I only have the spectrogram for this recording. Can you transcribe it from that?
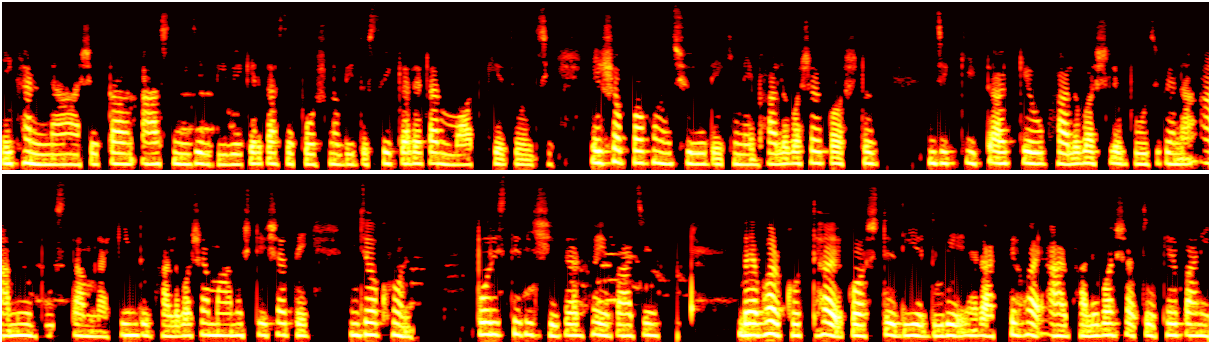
এখানে না আসে। কারণ আজ নিজের বিবেকের কাছে প্রশ্নবিদ্ধ, সিগারেট আর মদ খেয়ে চলছি। এসব কখনো ছুঁয়ে দেখিনি। ভালোবাসার কষ্ট যে কি তা কেউ ভালোবাসলে বুঝবে না, আমিও বুঝতাম না। কিন্তু ভালোবাসা মানুষটির সাথে যখন পরিস্থিতির শিকার হয়ে বাজে ব্যবহার করতে হয়, কষ্ট দিয়ে দূরে রাখতে হয়। আর ভালোবাসা চোখের পানি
